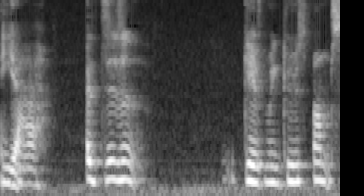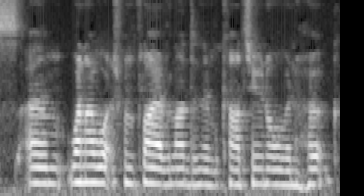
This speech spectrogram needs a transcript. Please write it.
yeah, it didn't give me goosebumps. Um, when I watch them fly over London in a cartoon or in Hook,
